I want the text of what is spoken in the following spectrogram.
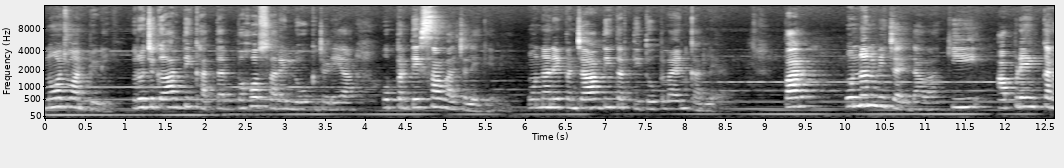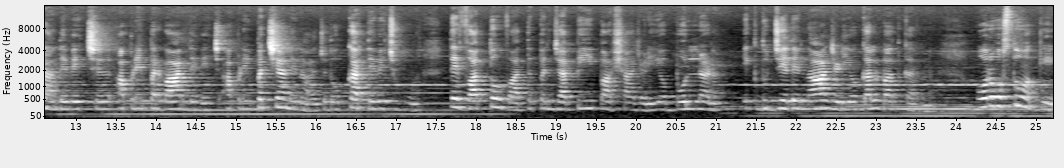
ਨੌਜਵਾਨ ਪੀੜ੍ਹੀ, ਰੁਜ਼ਗਾਰ ਦੀ ਖਾਤਰ ਬਹੁਤ ਸਾਰੇ ਲੋਕ ਜਿਹੜੇ ਆ ਉਹ ਪ੍ਰਦੇਸਾਂ ਵੱਲ ਚਲੇ ਗਏ ਨੇ। ਉਹਨਾਂ ਨੇ ਪੰਜਾਬ ਦੀ ਧਰਤੀ ਤੋਂ ਪਲਾਇਨ ਕਰ ਲਿਆ। ਪਰ ਉਹਨਾਂ ਨੂੰ ਵੀ ਚਾਹੀਦਾ ਵਾ ਕਿ ਆਪਣੇ ਘਰਾਂ ਦੇ ਵਿੱਚ, ਆਪਣੇ ਪਰਿਵਾਰ ਦੇ ਵਿੱਚ, ਆਪਣੇ ਬੱਚਿਆਂ ਦੇ ਨਾਲ ਜਦੋਂ ਘਰ ਦੇ ਵਿੱਚ ਹੋਣ ਤੇ ਵੱਧ ਤੋਂ ਵੱਧ ਪੰਜਾਬੀ ਭਾਸ਼ਾ ਜਿਹੜੀ ਉਹ ਬੋਲਣ, ਇੱਕ ਦੂਜੇ ਦੇ ਨਾਲ ਜਿਹੜੀ ਉਹ ਗੱਲਬਾਤ ਕਰਨ। ਔਰ ਉਸ ਤੋਂ ਅੱਗੇ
